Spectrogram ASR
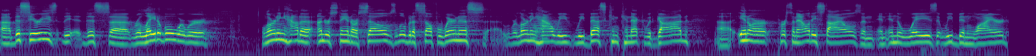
Uh, this series, the, this uh, relatable, where we're learning how to understand ourselves, a little bit of self awareness. Uh, we're learning how we, we best can connect with God uh, in our personality styles and, and in the ways that we've been wired.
